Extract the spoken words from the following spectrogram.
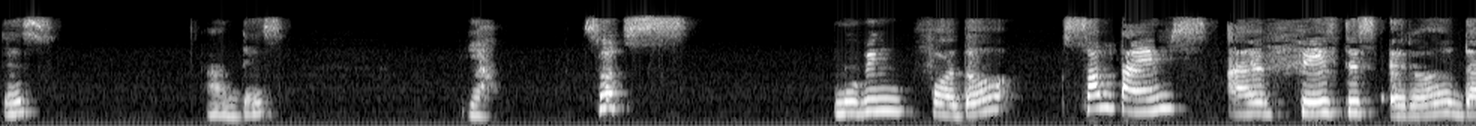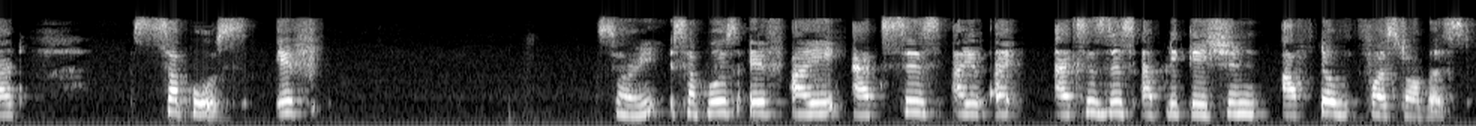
this and this. Yeah. So it's moving further. Sometimes I've faced this error that suppose if sorry suppose if I access I, I access this application after 1st August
